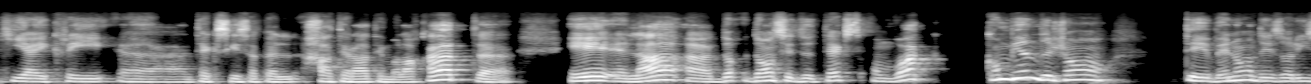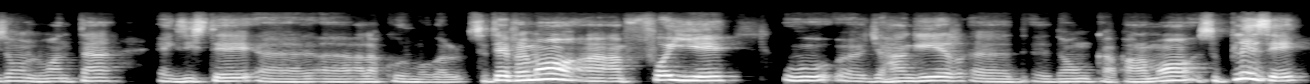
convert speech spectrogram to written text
qui a écrit un texte qui s'appelle Khatirat et Malakat. Et là, dans ces deux textes, on voit Combien de gens venant des horizons lointains existaient euh, euh, à la cour moghole C'était vraiment un, foyer où euh, Jahangir, donc apparemment, se plaisait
